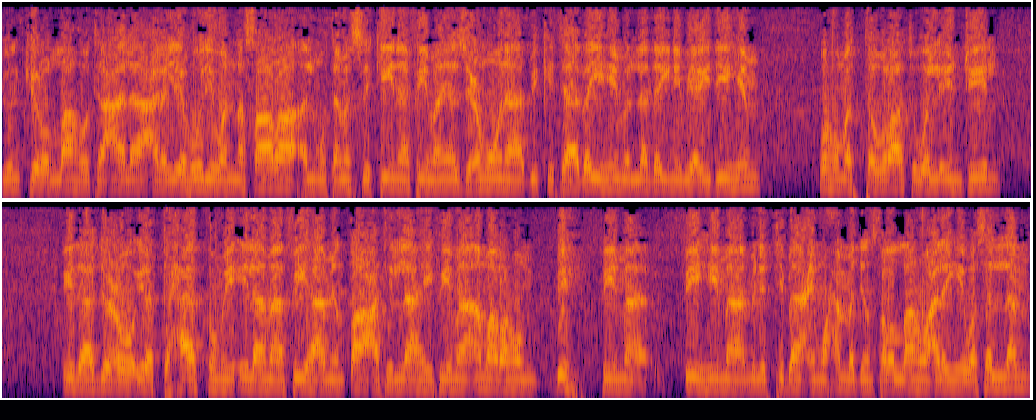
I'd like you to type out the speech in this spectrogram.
ينكر الله تعالى على اليهود والنصارى المتمسكين فيما يزعمون بكتابيهم اللذين بأيديهم وهما التوراة والإنجيل. إذا دعوا إلى التحاكم إلى ما فيها من طاعة الله فيما أمرهم به فيما فيهما من اتباع محمد صلى الله عليه وسلم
